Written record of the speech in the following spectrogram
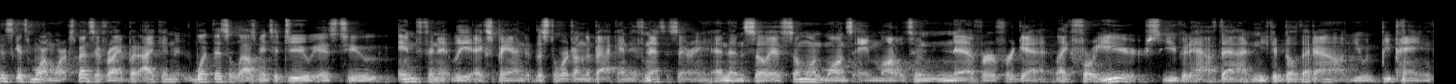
this gets more and more expensive, right? But I can, what this allows me to do is to infinitely expand the storage on the back end if necessary. And then, so if someone wants a model to never forget, like for years, you could have that and you could build that out. You would be paying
